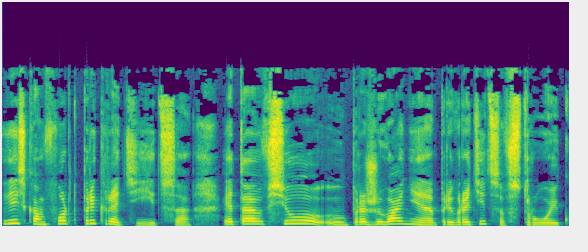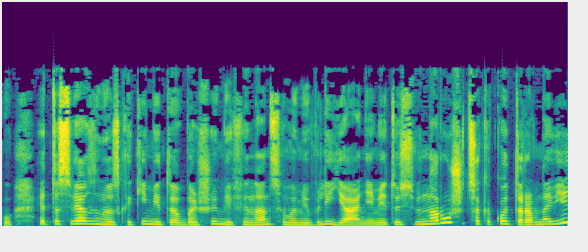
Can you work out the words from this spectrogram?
весь комфорт прекратится, это все э, проживание превратится в стройку, это связано с какими-то большими финансовыми влияниями, то есть нарушится какое-то равновесие,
